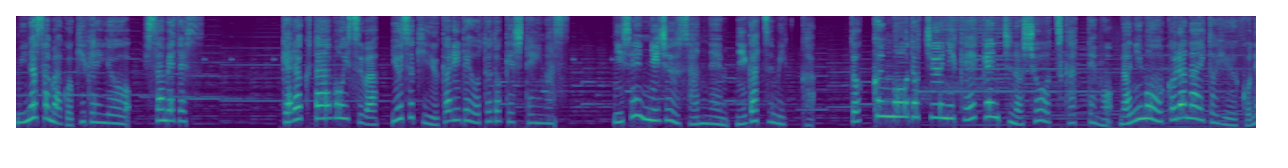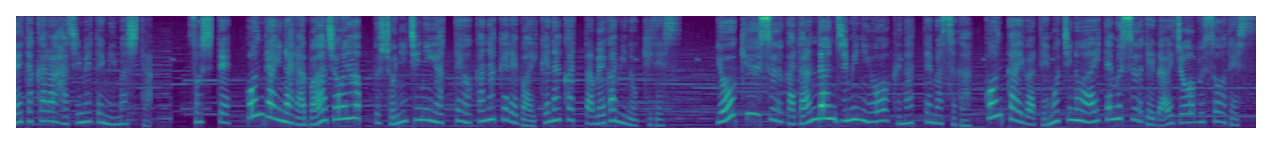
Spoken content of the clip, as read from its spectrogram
皆様ごきげんよう、ひさめです。キャラクターボイスは、ゆずきゆかりでお届けしています。2023年2月3日、特訓モード中に経験値の書を使っても何も起こらないという小ネタから始めてみました。そして本来ならバージョンアップ初日にやっておかなければいけなかった女神の木です。要求数がだんだん地味に多くなってますが、今回は手持ちのアイテム数で大丈夫そうです。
